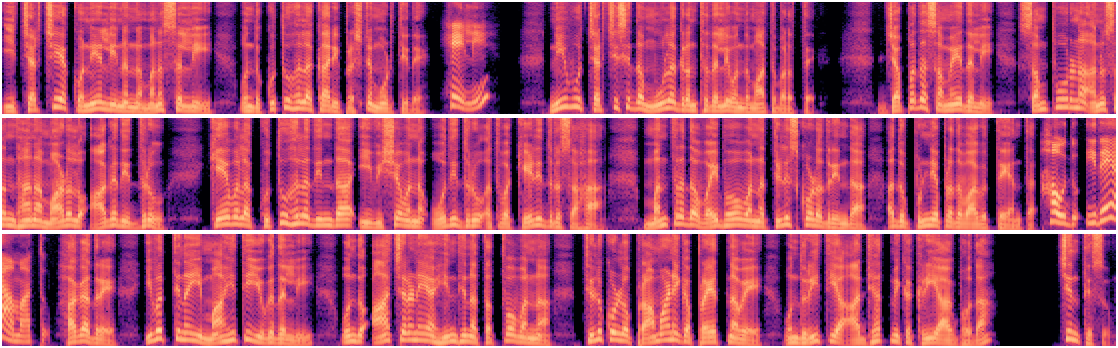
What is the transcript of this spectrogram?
ಈ ಚರ್ಚೆಯ ಕೊನೆಯಲ್ಲಿ ನನ್ನ ಮನಸ್ಸಲ್ಲಿ ಒಂದು ಕುತೂಹಲಕಾರಿ ಪ್ರಶ್ನೆ ಮೂಡ್ತಿದೆ. ಹೇಳಿ. ನೀವು ಚರ್ಚಿಸಿದ ಮೂಲ ಗ್ರಂಥದಲ್ಲಿ ಒಂದು ಮಾತು ಬರುತ್ತೆ. ಜಪದ ಸಮಯದಲ್ಲಿ ಸಂಪೂರ್ಣ ಅನುಸಂಧಾನ ಮಾಡಲು ಆಗದಿದ್ರೂ ಕೇವಲ ಕುತೂಹಲದಿಂದ ಈ ವಿಷಯವನ್ನು ಓದಿದ್ರೂ ಅಥವಾ ಕೇಳಿದ್ರೂ ಸಹ ಮಂತ್ರದ ವೈಭವವನ್ನ ತಿಳಿಸ್ಕೊಡೋದ್ರಿಂದ ಅದು ಪುಣ್ಯಪ್ರದವಾಗುತ್ತೆ ಅಂತ. ಹೌದು ಇದೇ ಆ ಮಾತು. ಹಾಗಾದ್ರೆ ಇವತ್ತಿನ ಈ ಮಾಹಿತಿ ಯುಗದಲ್ಲಿ ಒಂದು ಆಚರಣೆಯ ಹಿಂದಿನ ತತ್ವವನ್ನ ತಿಳುಕೊಳ್ಳೋ ಪ್ರಾಮಾಣಿಕ ಪ್ರಯತ್ನವೇ ಒಂದು ರೀತಿಯ ಆಧ್ಯಾತ್ಮಿಕ ಕ್ರಿಯೆ ಆಗ್ಬೋದಾ? ಚಿಂತಿಸು.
